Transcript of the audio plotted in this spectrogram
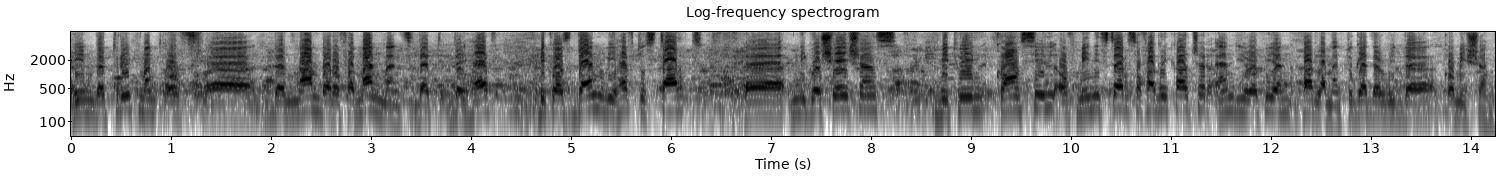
in the treatment of uh, the number of amendments that they have, because then we have to start uh, negotiations between Council of Ministers of Agriculture and European Parliament together with the Commission.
